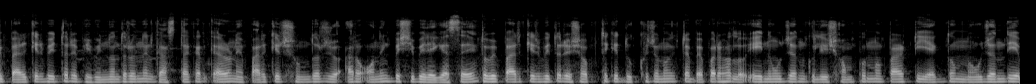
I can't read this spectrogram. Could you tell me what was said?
এই পার্কের ভিতরে বিভিন্ন ধরনের গাছ থাকার কারণে পার্কের সৌন্দর্য আরও অনেক বেশি বেড়ে গেছে। তবে পার্কের ভিতরে সব থেকে দুঃখজনক একটা ব্যাপার হলো, এই নৌযানগুলি সম্পূর্ণ পার্কটি একদম নৌযান দিয়ে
